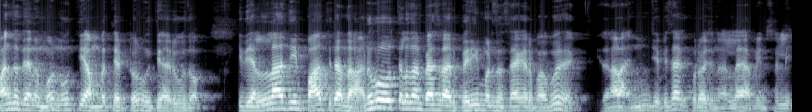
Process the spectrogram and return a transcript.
வந்தது என்னமோ நூற்றி ஐம்பத்தெட்டோ நூற்றி அறுபதோ. இது எல்லாத்தையும் பார்த்துட்டு அந்த அனுபவத்தில் தான் பேசுகிறாரு பெரிய மனுஷன் சேகர் பாபு. இதனால் அஞ்சு பைசாக்கு பிரயோஜனம் இல்லை அப்படின்னு சொல்லி.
